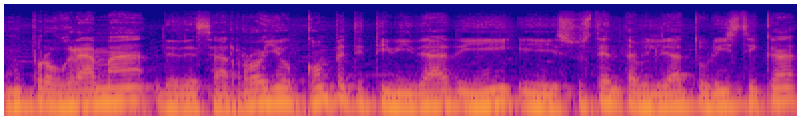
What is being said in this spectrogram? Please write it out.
un programa de desarrollo, competitividad y, sustentabilidad turística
